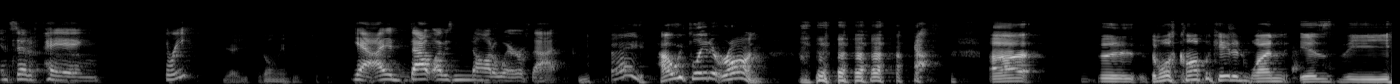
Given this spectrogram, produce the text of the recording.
instead of paying three. yeah, you could only do three. Yeah, I that I was not aware of that. Hey, how we played it wrong. uh, the the most complicated one is the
